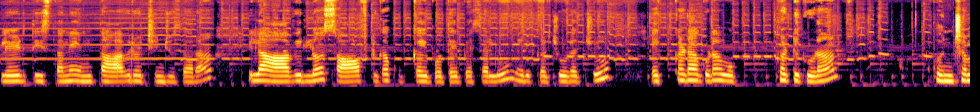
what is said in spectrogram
ప్లేట్ తీస్తానే ఎంత ఆవిరి వచ్చింది చూసారా? ఇలా ఆవిరిలో సాఫ్ట్గా కుక్ అయిపోతాయి పెసలు. మీరు ఇక్కడ చూడొచ్చు. ఎక్కడా కూడా ఒక్కటి కూడా కొంచెం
